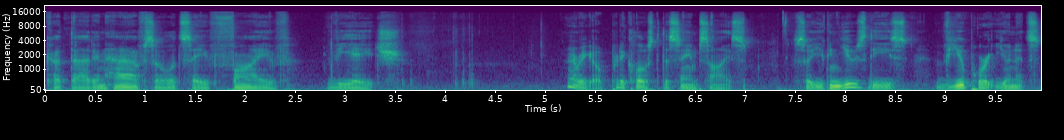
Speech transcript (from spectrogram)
Cut that in half, so let's say 5 VH. There we go, pretty close to the same size. So you can use these viewport units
